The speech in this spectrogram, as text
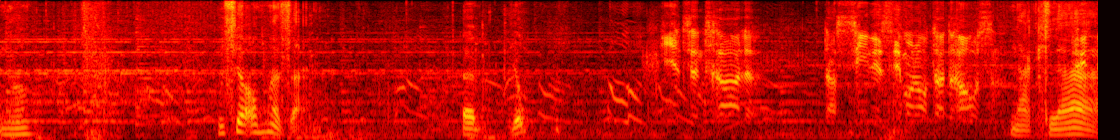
Ja. Muss ja auch mal sein. Ähm, jo. Hier Zentrale. Das Ziel ist immer noch da draußen. Na klar.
